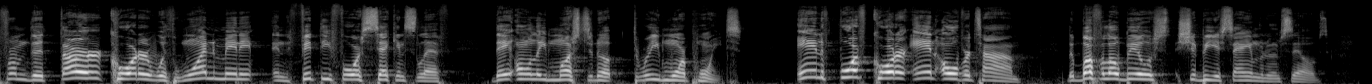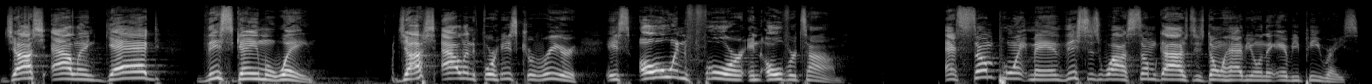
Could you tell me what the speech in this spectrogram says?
from the third quarter with one minute and 54 seconds left, they only mustered up three more points. In fourth quarter and overtime, the Buffalo Bills should be ashamed of themselves. Josh Allen gagged this game away. Josh Allen, for his career, is 0 4 in overtime. At some point, man, this is why some guys just don't have you on the MVP race.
